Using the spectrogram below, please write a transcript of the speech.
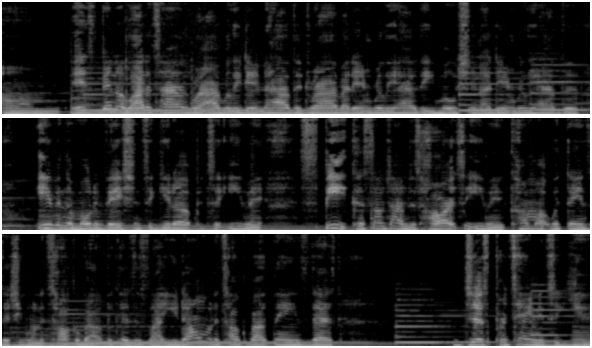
Um, it's been a lot of times where I really didn't have the drive, I didn't really have the emotion, I didn't really have the even the motivation to get up to even speak because sometimes it's hard to even come up with things that you want to talk about because it's like you don't want to talk about things that's just pertaining to you.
